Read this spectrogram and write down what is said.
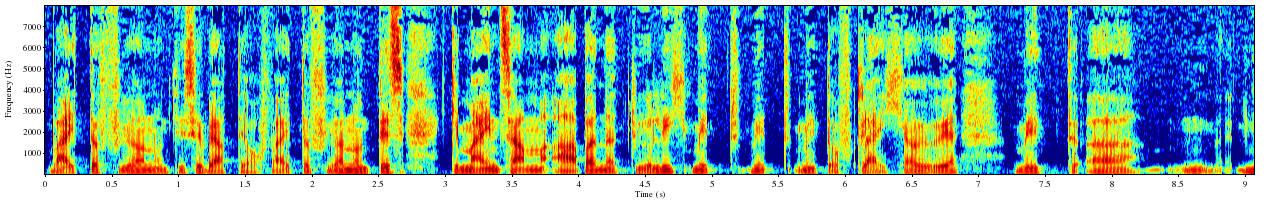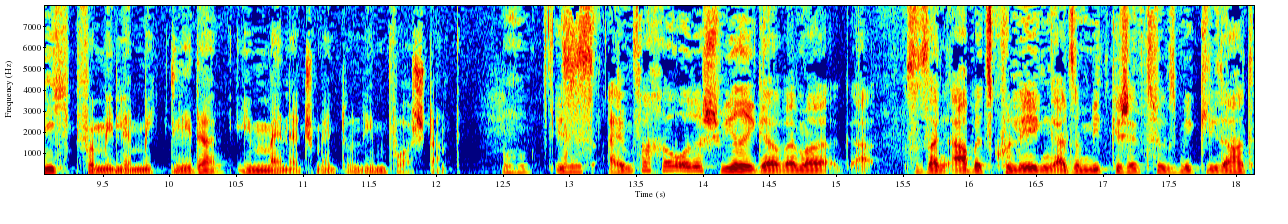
weiterführen und diese Werte auch weiterführen und das gemeinsam aber natürlich mit, mit, mit auf gleicher Höhe mit äh, Nicht-Familienmitgliedern im Management und im Vorstand. Mhm. Ist es einfacher oder schwieriger, wenn man äh, sozusagen Arbeitskollegen, also Mitgeschäftsführungsmitglieder hat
